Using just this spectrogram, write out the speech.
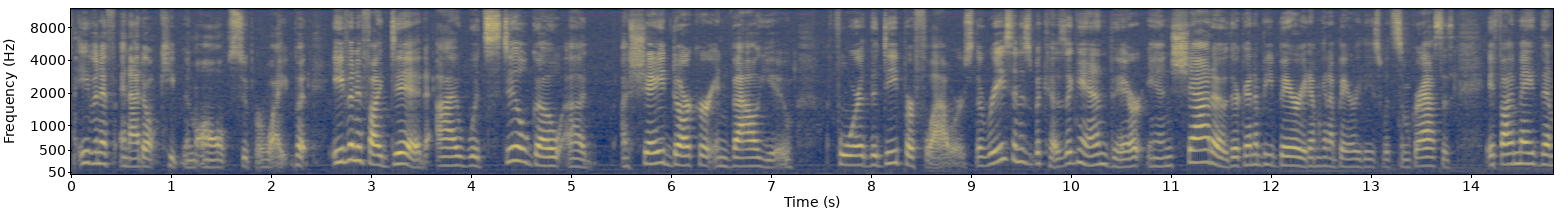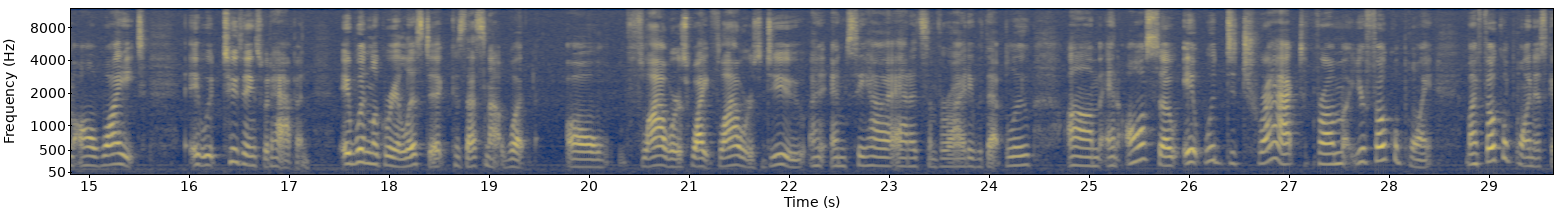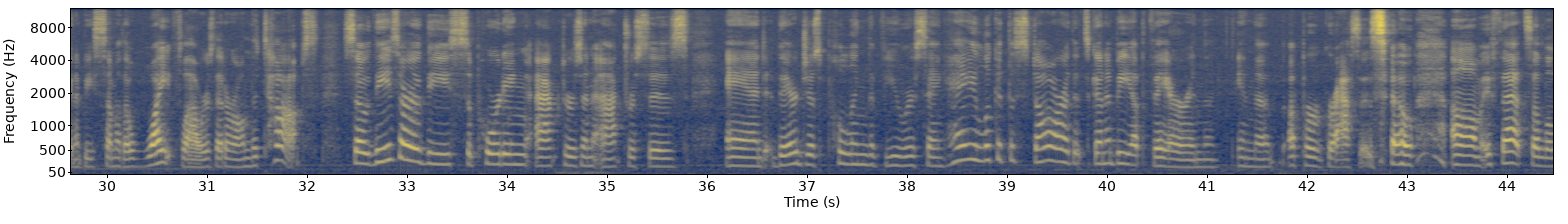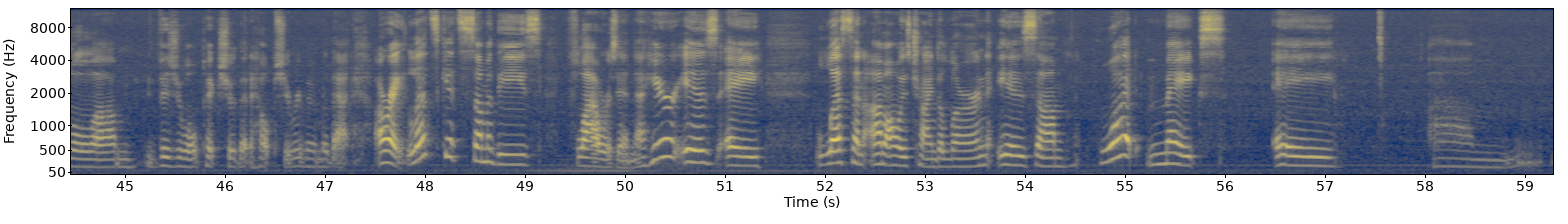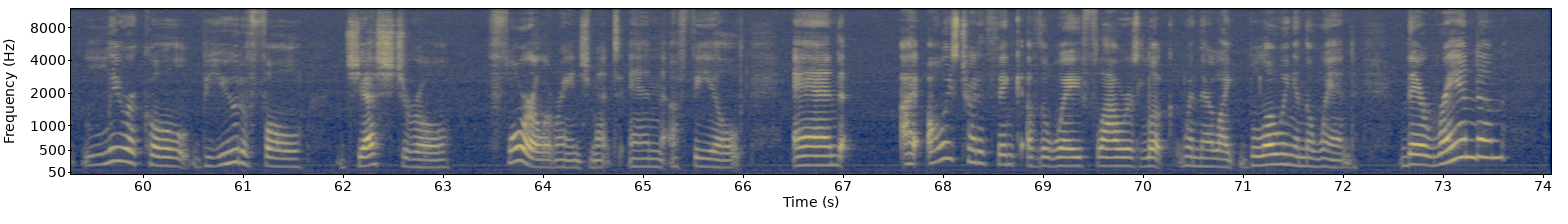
Even if, and I don't keep them all super white, but even if I did, I would still go a, a shade darker in value for the deeper flowers. The reason is because, again, they're in shadow. They're going to be buried. I'm going to bury these with some grasses. If I made them all white, it would two things would happen. It wouldn't look realistic because that's not what all flowers, white flowers do. And, see how I added some variety with that blue. Um, and also it would detract from your focal point. My focal point is going to be some of the white flowers that are on the tops. So these are the supporting actors and actresses and they're just pulling the viewer saying hey look at the star that's going to be up there in the in the upper grasses. So um, if that's a little um, visual picture that helps you remember that. All right let's get some of these flowers in. Now here is a lesson I'm always trying to learn is um, what makes a um, lyrical beautiful gestural floral arrangement in a field. And I always try to think of the way flowers look when they're like blowing in the wind. They're random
